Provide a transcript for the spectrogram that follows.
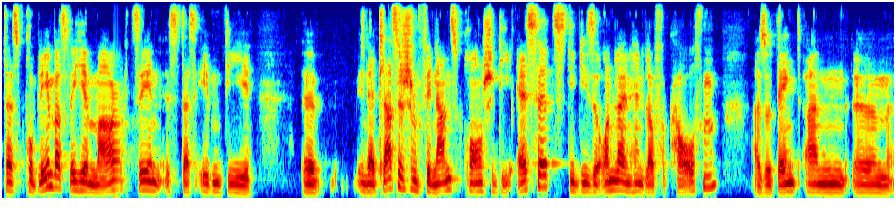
das Problem, was wir hier im Markt sehen, ist, dass eben die in der klassischen Finanzbranche die Assets, die diese Online-Händler verkaufen, also denkt an ähm,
